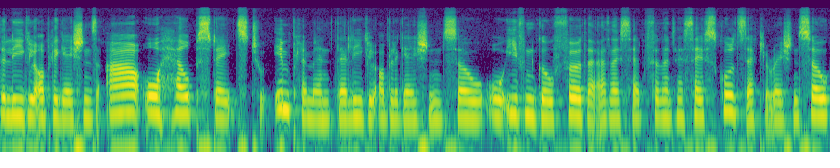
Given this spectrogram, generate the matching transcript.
the legal obligations are or help states to implement their legal obligations so or even go further as i said for the safe schools declaration. So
